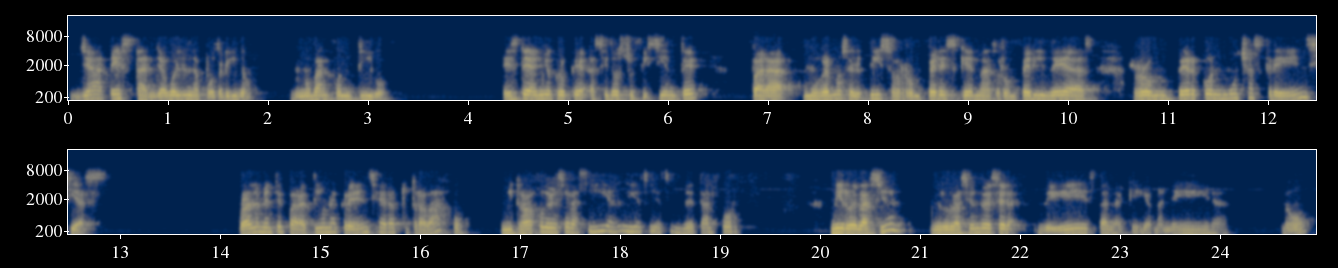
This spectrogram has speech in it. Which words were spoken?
Ya apestan, ya huelen a podrido, no van contigo. Este año creo que ha sido suficiente para movernos el piso, romper esquemas, romper ideas, romper con muchas creencias. Probablemente para ti una creencia era tu trabajo. Mi trabajo debe ser así, así, así, así, de tal forma. Mi relación, mi relación debe ser de esta, de aquella manera, ¿no?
